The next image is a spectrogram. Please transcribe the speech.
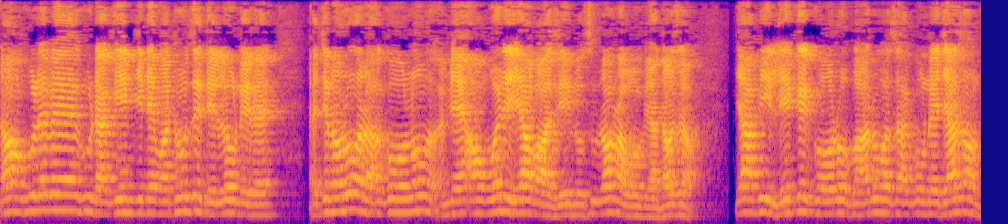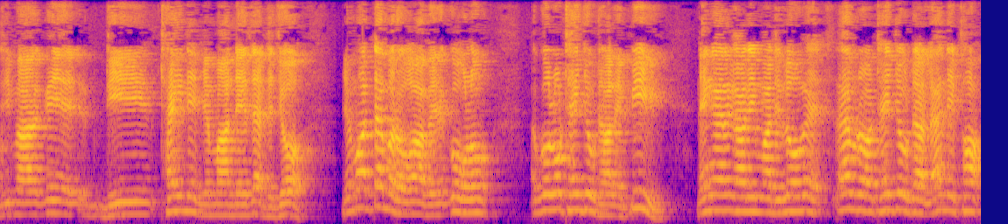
နောက်အခုလည်းပဲအခုဒါကင်းပြည်နယ်မှာထိုးစစ်တွေလုပ်နေတယ် အဲကျွန်တော်တို့ကတော့အကုန်လုံးအမြန်အောင်ပွဲတွေရပါစေလို့ဆုတောင်းတာပေါ့ဗျာတောက်လျှောက်ရပြီလေးကစ်ကောတို့ဘာတို့ကစားကုန်တယ်ကြားဆောင်ဒီမှာဒီထိုင်းနဲ့မြန်မာနယ်စပ်တကြောမြန်မာတက်မတော်ကပဲအကုန်လုံးအကုန်လုံးထိန်းချုပ်ထားလိုက်ပြီးပြီနိုင်ငံတကာတွေမှာဒီလိုပဲတပ်မတော်ထိန်းချုပ်တာလမ်းတွေဖောက်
